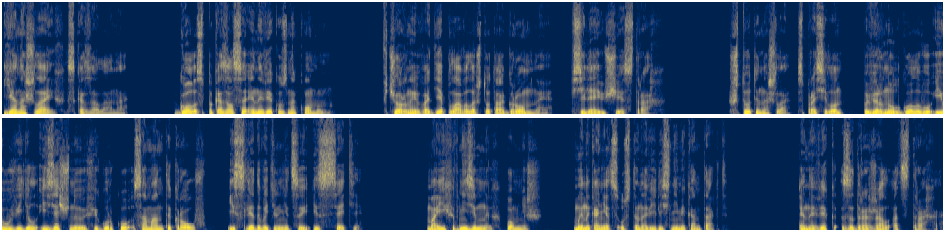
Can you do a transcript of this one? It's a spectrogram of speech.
«Я нашла их», — сказала она. Голос показался Эневеку знакомым. В черной воде плавало что-то огромное, вселяющее страх. «Что ты нашла?» — спросил он, повернул голову и увидел изящную фигурку Саманты Кроув, исследовательницы из Сети. «Моих внеземных, помнишь? Мы, наконец, установили с ними контакт». Эневек задрожал от страха.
